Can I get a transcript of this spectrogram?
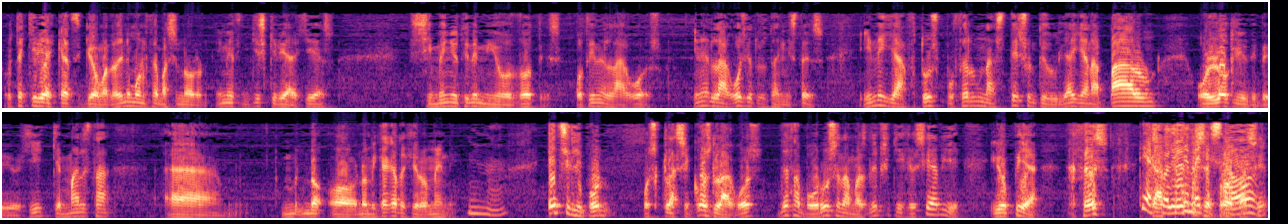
όχι τα κυριαρχικά της δικαιώματα, δεν είναι μόνο θέμα συνόρων, είναι εθνικής κυριαρχίας σημαίνει ότι είναι μειοδότης, ότι είναι λαγός. Είναι λαγός για τους δανειστές. Είναι για αυτούς που θέλουν να στήσουν τη δουλειά για να πάρουν ολόκληρη την περιοχή και μάλιστα ε, νο- ο- νομικά κατοχυρωμένη. Ναι. Έτσι λοιπόν ως κλασικός λαγός δεν θα μπορούσε να μας λείψει και η Χρυσή Αυγή η οποία χθες Τι ασχολείται με κατέθεσε τις πρόταση, ΑΟΣ;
